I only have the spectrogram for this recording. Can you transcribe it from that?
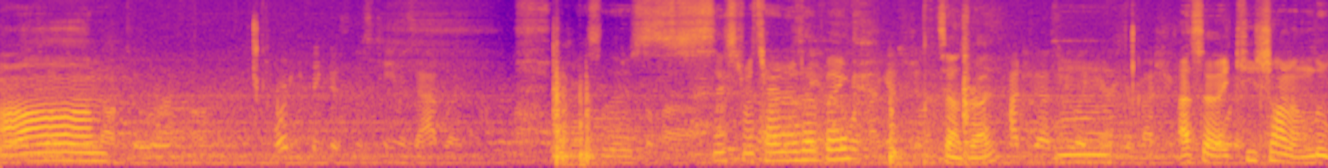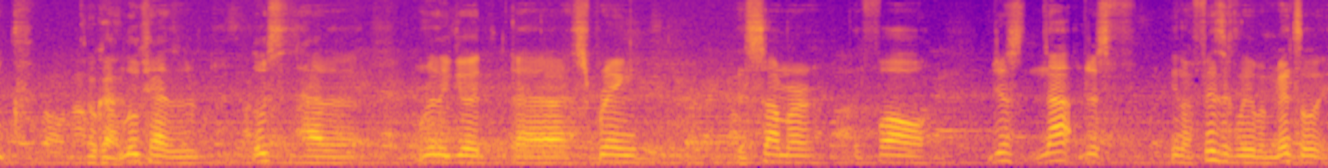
um, where do you think this, this team is at right now? So there's six returners, I think. That sounds right. How do you guys feel mm, I said like Keeshawn and Luke. Okay. Luke has Luke's had a really good uh, spring and summer and fall. Just not just you know physically, but mentally.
